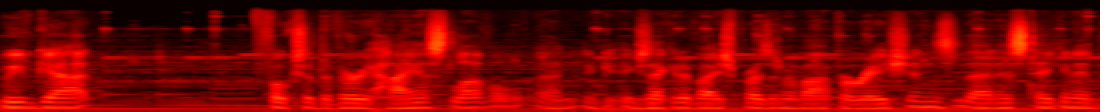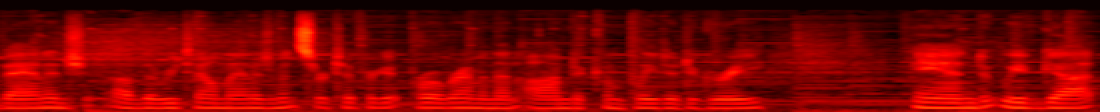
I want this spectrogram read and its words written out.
We've got folks at the very highest level, an executive vice president of operations that has taken advantage of the retail management certificate program and then on to complete a degree. And we've got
